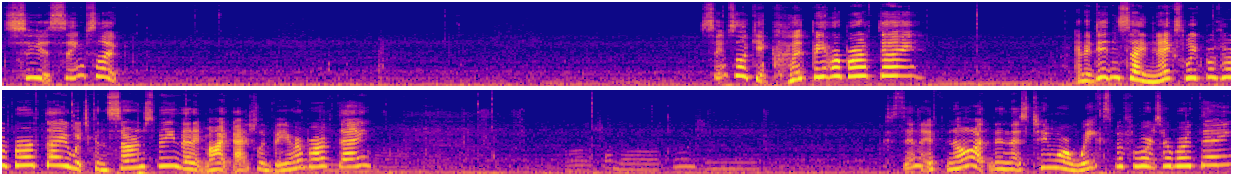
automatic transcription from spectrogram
See, it seems like seems like it could be her birthday. And it didn't say next week was her birthday, which concerns me that it might actually be her birthday. Because then, if not, then that's two more weeks before it's her birthday.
